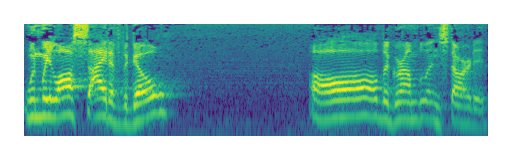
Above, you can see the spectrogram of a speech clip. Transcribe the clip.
when we lost sight of the goal, all the grumbling started.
